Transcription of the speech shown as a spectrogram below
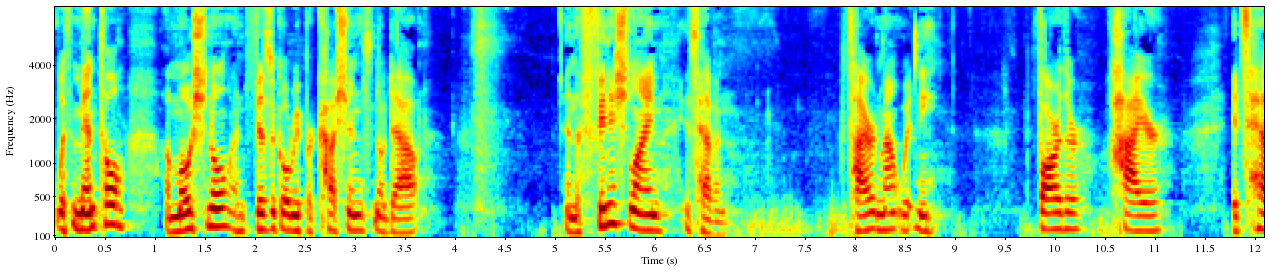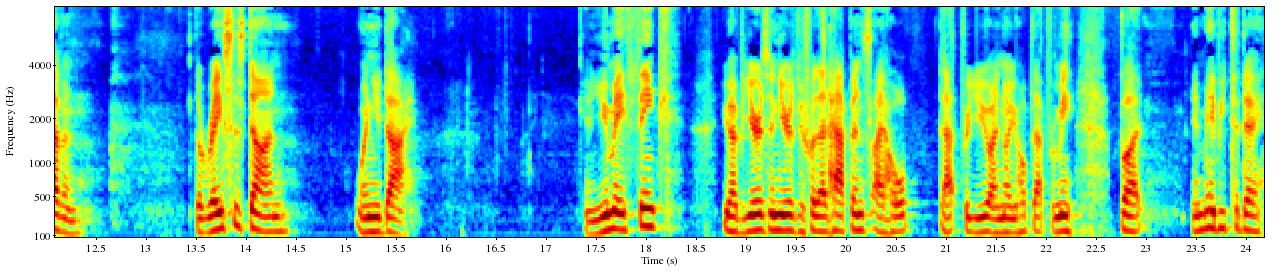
with mental, emotional, and physical repercussions, no doubt. And the finish line is heaven. It's higher than Mount Whitney, farther, higher. It's heaven. The race is done when you die. And you may think you have years and years before that happens. I hope that for you. I know you hope that for me. But it may be today.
